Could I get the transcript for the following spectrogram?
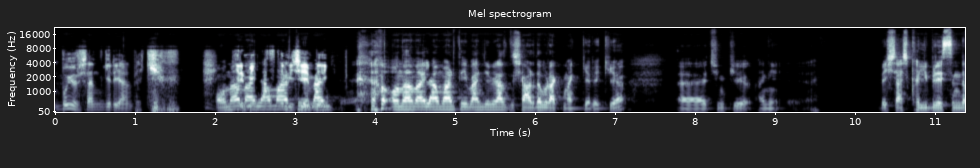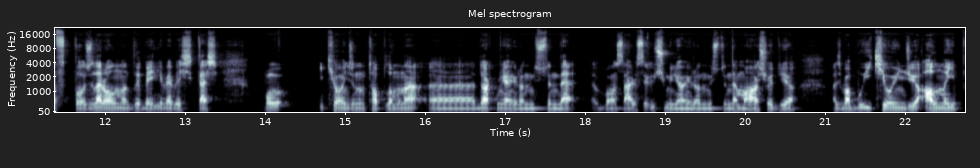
Buyur sen gir yani peki. İle Amarty'yi istemeyeceğim ben ile Amarty'yi bence biraz dışarıda bırakmak gerekiyor. Ee, çünkü hani e, Beşiktaş kalibresinde futbolcular olmadığı belli ve Beşiktaş bu iki oyuncunun toplamına e, 4 milyon euronun üstünde bonservis ve 3 milyon euronun üstünde maaş ödüyor. Acaba bu iki oyuncuyu almayıp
